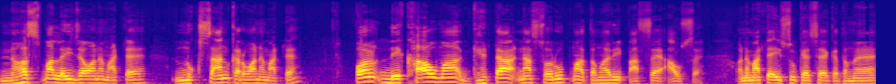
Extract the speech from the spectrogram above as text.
નહસમાં લઈ જવાને માટે, નુકસાન કરવાને માટે, પણ દેખાવમાં ઘેટાના સ્વરૂપમાં તમારી પાસે આવશે. અને માટે ઈસુ કહે છે કે તમે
